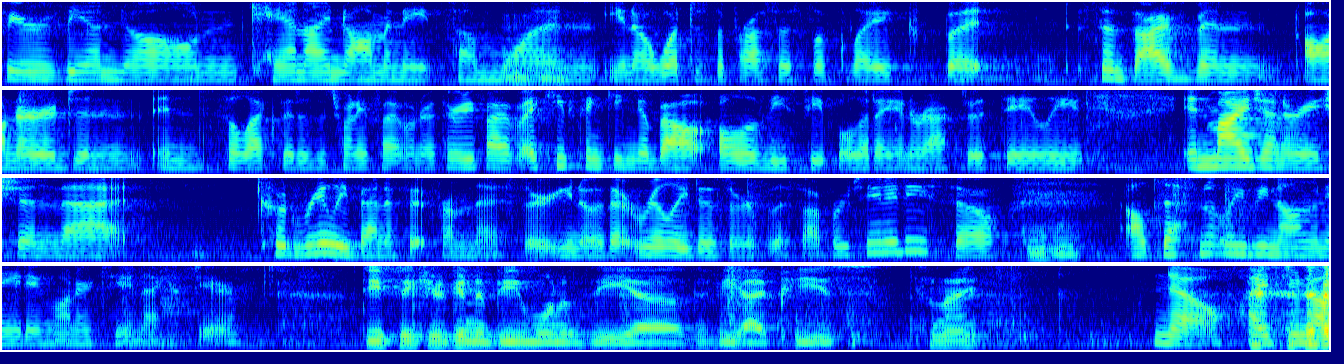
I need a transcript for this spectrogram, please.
fear of the unknown. Can I nominate someone? Mm-hmm. You know, what does the process look like? But since I've been honored and, and selected as a 25 under 35, I keep thinking about all of these people that I interact with daily in my generation that could really benefit from this or you know that really deserve this opportunity so Mm-hmm. i'll definitely be nominating one or two next year Do you think you're going to be one of the uh, the VIPs tonight? no i do not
